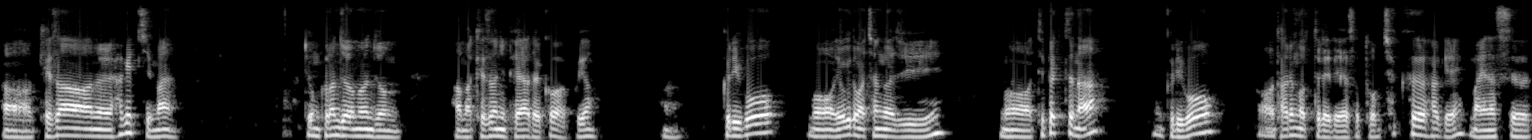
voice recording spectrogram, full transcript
어, 개선을 하겠지만, 좀 그런 점은 좀 아마 개선이 돼야 될 것 같고요. 어, 그리고, 뭐, 여기도 마찬가지, 뭐, 디펙트나, 그리고, 어, 다른 것들에 대해서 또 체크하게, 마이너스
